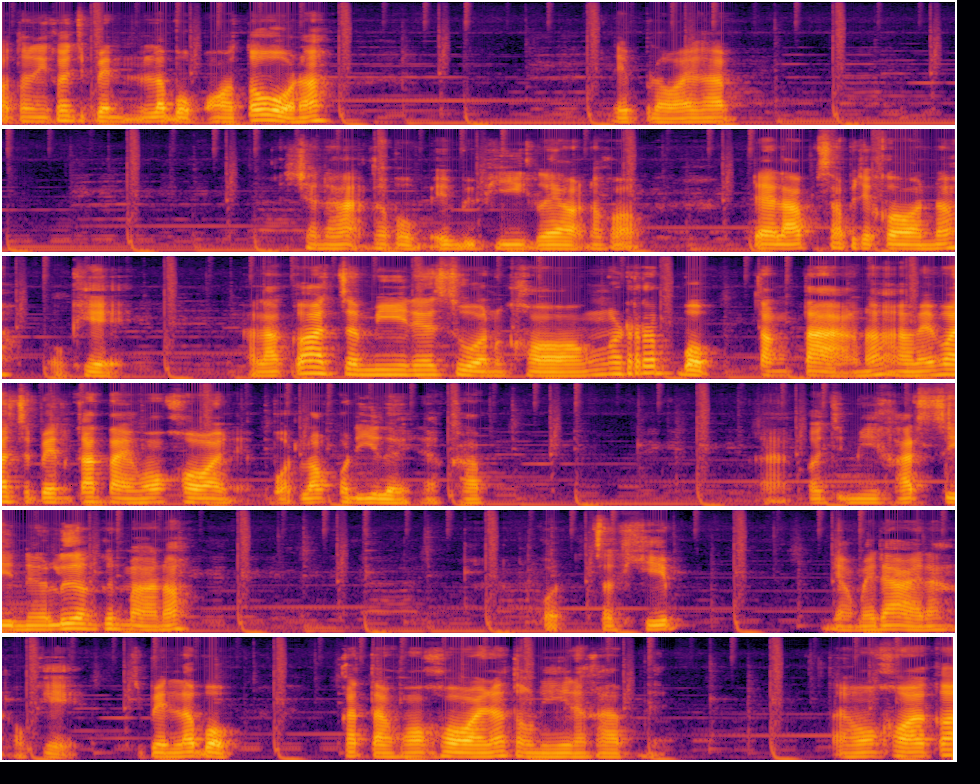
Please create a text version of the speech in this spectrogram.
ราะตรงนี้ก็จะเป็นระบบออโต้เนาะเรียบร้อยครับ ชนะครับผม MVP อีกแล้วนะครับได้รับทรัพยากรเนาะโอเคแล้วก็จะมีในส่วนของระบบต่างๆเนาะไม่ว่าจะเป็นการไต่หอคอยเนี่ยปลดล็อกพอดีเลยนะครับก็จะมีคัดซีนเนื้อเรื่องขึ้นมาเนาะกดสคริปยังไม่ได้นะโอเคจะเป็นระบบการไต่หอคอยนะตรงนี้นะครับไต่ แต่ของคอยก็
